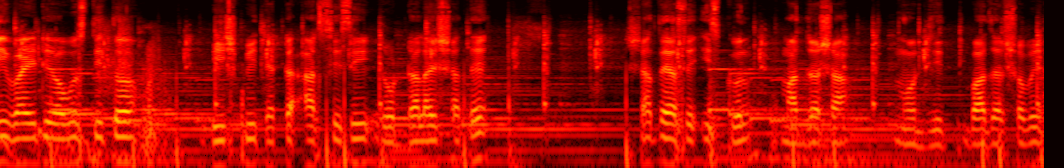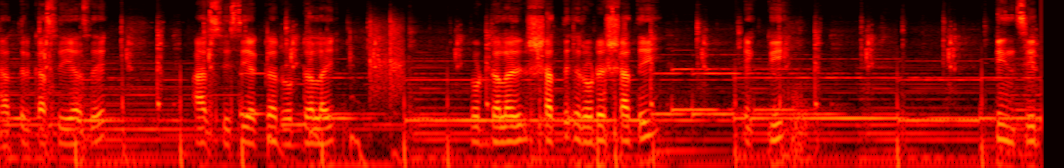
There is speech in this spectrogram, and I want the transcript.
এই বাড়িটি অবস্থিত বিশ ফিট একটা আরসিসি রোড ডালাইয়ের সাথে সাথে আছে স্কুল, মাদ্রাসা, মসজিদ, বাজার সবই হাতের কাছেই আছে। আরসিসি একটা রোড ডালাই রোড ডালাইয়ের সাথে, রোডের সাথেই একটি তিন সিট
